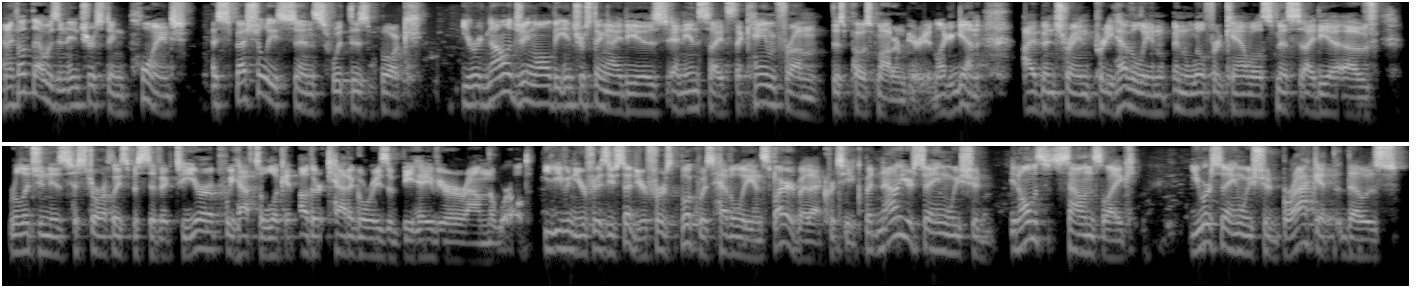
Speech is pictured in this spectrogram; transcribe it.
And I thought that was an interesting point, especially since with this book, you're acknowledging all the interesting ideas and insights that came from this postmodern period. Like, again, I've been trained pretty heavily in, in Wilfred Cantwell Smith's idea of religion is historically specific to Europe. We have to look at other categories of behavior around the world. Even your, as you said, your first book was heavily inspired by that critique. But now you're saying we should, it almost sounds like you are saying we should bracket those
